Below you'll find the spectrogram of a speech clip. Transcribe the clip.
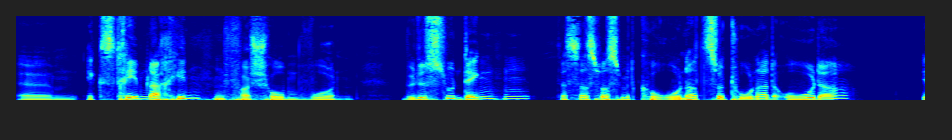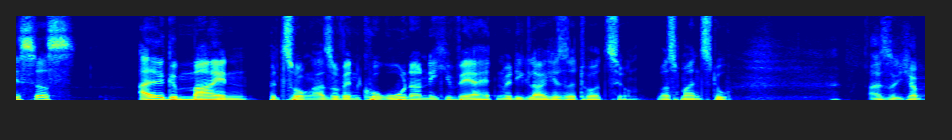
ähm, extrem nach hinten verschoben wurden. Würdest du denken, dass das was mit Corona zu tun hat oder ist das allgemein bezogen? Also wenn Corona nicht wäre, hätten wir die gleiche Situation. Was meinst du? Also ich habe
